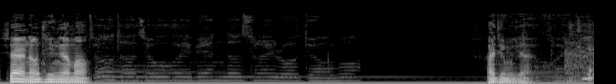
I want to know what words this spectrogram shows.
现在能听见吗？这它就会变得脆弱掉落。还听不见？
